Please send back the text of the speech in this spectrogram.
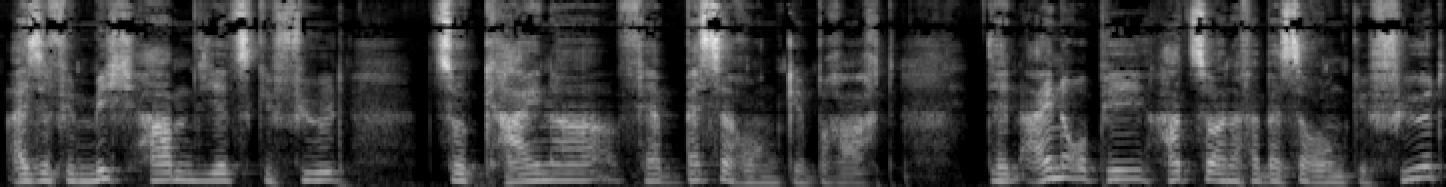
Also für mich haben die jetzt gefühlt zu keiner Verbesserung gebracht. Denn eine OP hat zu einer Verbesserung geführt,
